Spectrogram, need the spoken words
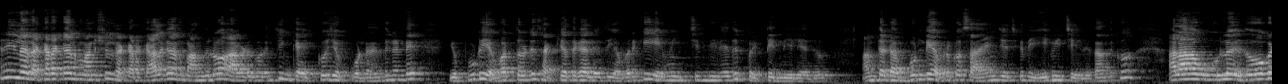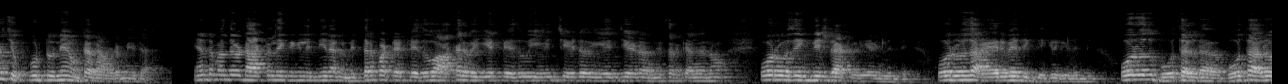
అని ఇలా రకరకాల మనుషులు రకరకాలుగా అనుకో అందులో ఆవిడ గురించి ఇంకా ఎక్కువ చెప్పుకుంటారు. ఎందుకంటే ఎప్పుడు ఎవరితోటి సఖ్యతగా లేదు. ఎవరికి ఏమి ఇచ్చింది లేదు పెట్టింది లేదు. అంత డబ్బుండి ఎవరికో సాయం చేసుకుని ఏమీ చేయలేదు. అందుకు అలా ఊర్లో ఏదో ఒకటి చెప్పుకుంటూనే ఉంటారు ఆవిడ మీద. ఎంతమంది డాక్టర్ దగ్గరికి వెళ్ళింది నాకు నిద్ర పట్టట్లేదు ఆకలి వెయ్యట్లేదు ఏం చేయడం ఏం చేయడం అనేసరికి వెళ్ళను. ఓ రోజు ఇంగ్లీష్ డాక్టర్ దగ్గరికి వెళ్ళింది. ఓ రోజు ఆయుర్వేదిక్ దగ్గరికి వెళ్ళింది. ఓ రోజు భూతాలు భూతాలు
